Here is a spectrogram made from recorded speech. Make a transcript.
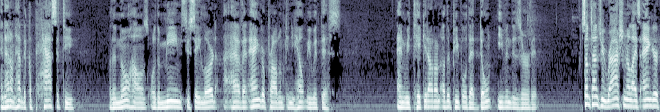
and I don't have the capacity or the know hows or the means to say, Lord, I have an anger problem. Can you help me with this? And we take it out on other people that don't even deserve it. Sometimes we rationalize anger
